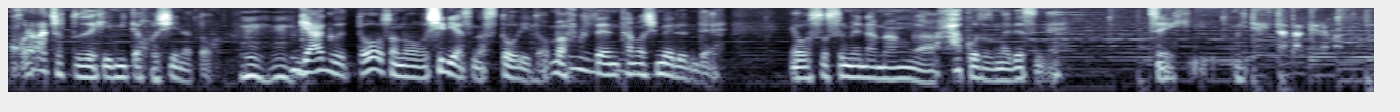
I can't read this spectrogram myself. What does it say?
これはちょっとぜひ見てほしいなと。ギャグとそのシリアスなストーリーと、まあ、伏線楽しめるんで、おすすめな漫画箱詰めですね。ぜひ見ていただければと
